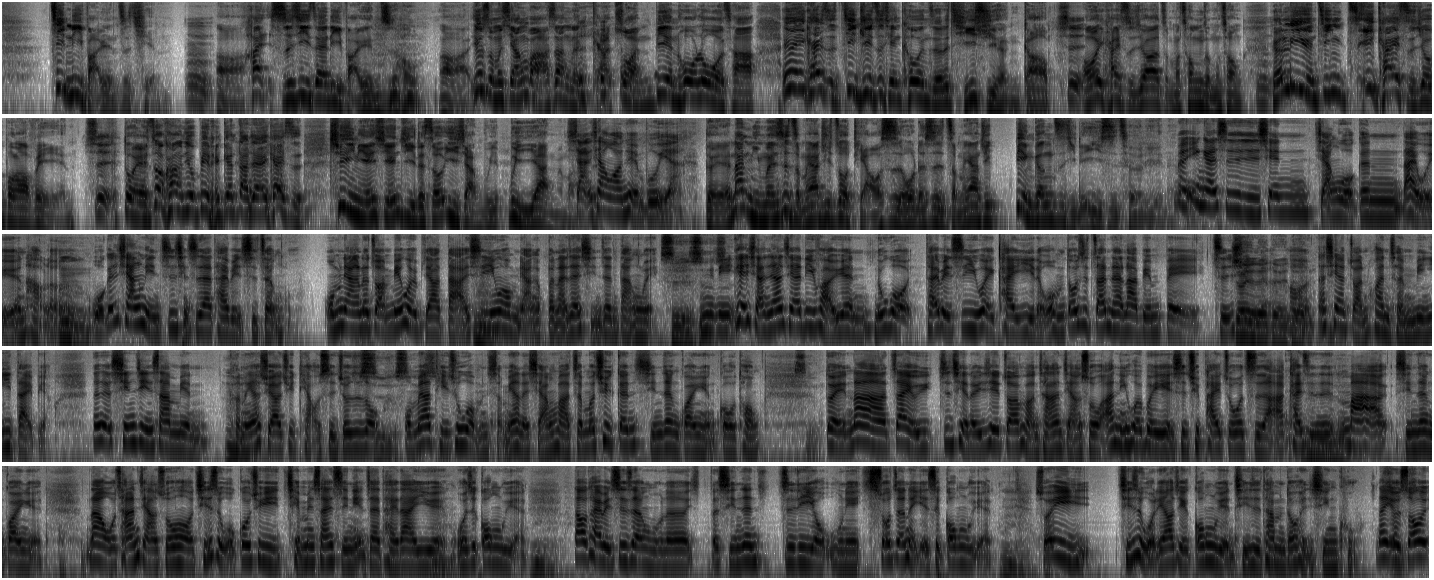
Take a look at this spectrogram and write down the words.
进立法院之前。嗯啊，和实际在立法院之后啊，有什么想法上的改转变或落差？因为一开始进去之前，柯文哲的期许很高，是我一开始就要怎么冲怎么冲，可是立院今一开始就碰到肺炎，是对状况就变得跟大家一开始 去年选举的时候意想不不一样了嘛？想象完全不一样。对，那你们是怎么样去做调试，或者是怎么样去变更自己的议事策略呢？那应该是先讲我跟赖委员好了。嗯我跟香林之前是在台北市政府，我们两个的转变会比较大，是因为我们两个本来在行政单位。是是你你可以想象，现在立法院如果台北市议会开议了，我们都是站在那边被咨询的。对对对对哦那现在转换成民意代表，那个心境上面可能要需要去调试，就是说我们要提出我们什么样的想法，怎么去跟行政官员沟通。是对，那在有一之前的一些专访，常常讲说啊，你会不会也是去拍桌子啊，开始骂行政官员？那我常常讲说哦，其实我过去前面三十年在台大医院，我是公务员，到台北市政府呢的行政资历有五年，说真的也是公务员，所以其实我了解公务员，其实他们都很辛苦。那有时候。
